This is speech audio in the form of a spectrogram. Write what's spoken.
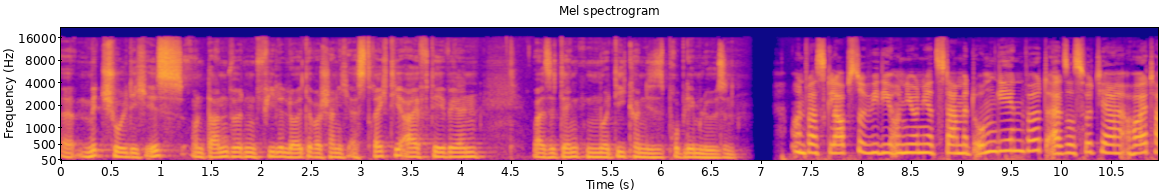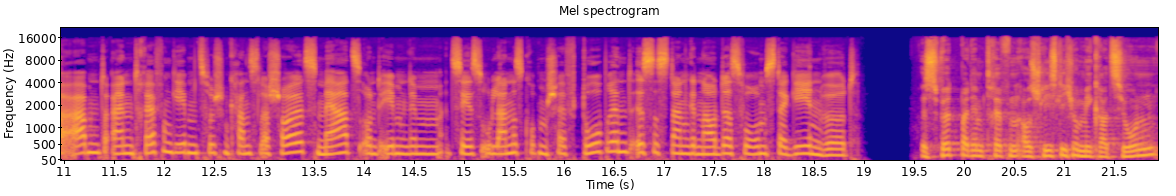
äh, mitschuldig ist. Und dann würden viele Leute wahrscheinlich erst recht die AfD wählen, weil sie denken, nur die können dieses Problem lösen. Und was glaubst du, wie die Union jetzt damit umgehen wird? Also es wird ja heute Abend ein Treffen geben zwischen Kanzler Scholz, Merz und eben dem CSU-Landesgruppenchef Dobrindt. Ist es dann genau das, worum es da gehen wird? Es wird bei dem Treffen ausschließlich um Migration.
